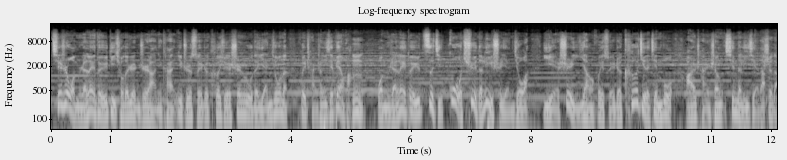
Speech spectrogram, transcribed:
其实我们人类对于地球的认知啊，你看一直随着科学深入的研究呢，会产生一些变化。嗯，我们人类对于自己过去的历史研究啊，也是一样会随着科技的进步而产生新的理解的。是的，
